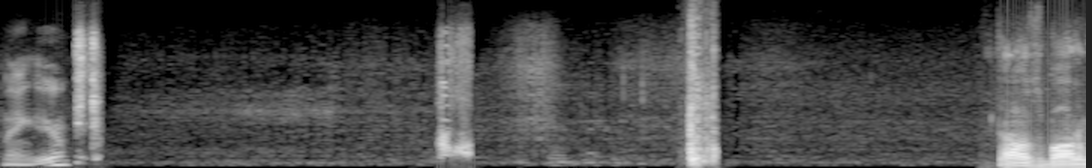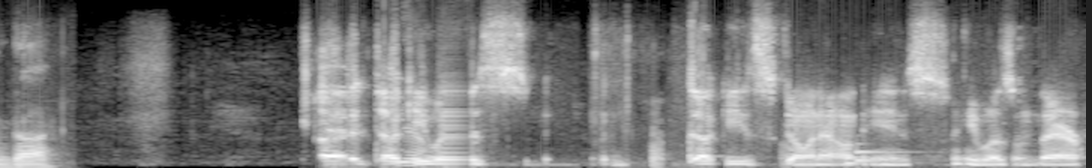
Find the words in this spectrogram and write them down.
Thank you. I was the bottom guy. Uh, Ducky Yeah. was Ducky's going out. He's he wasn't there.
